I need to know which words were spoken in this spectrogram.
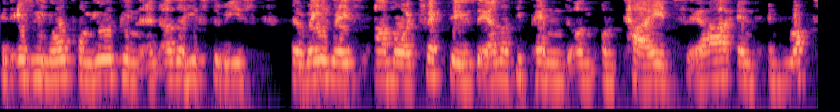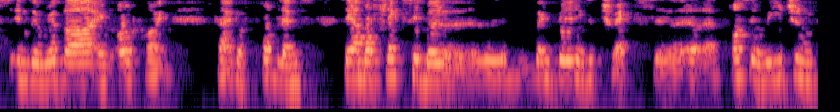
And as we know from European and other histories, uh, railways are more attractive. They are not dependent on, on tides yeah, and, and rocks in the river and all kind, kind of problems. They are more flexible uh, when building the tracks uh, across a region.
